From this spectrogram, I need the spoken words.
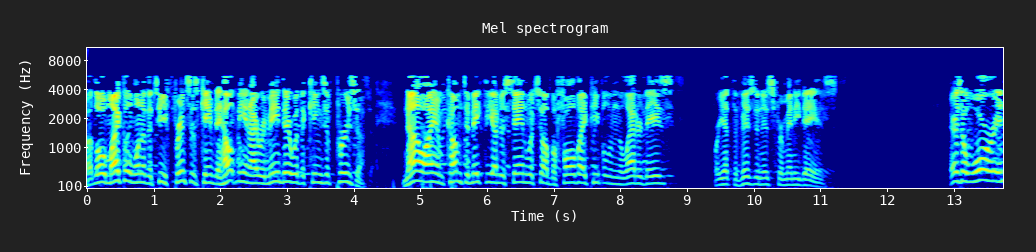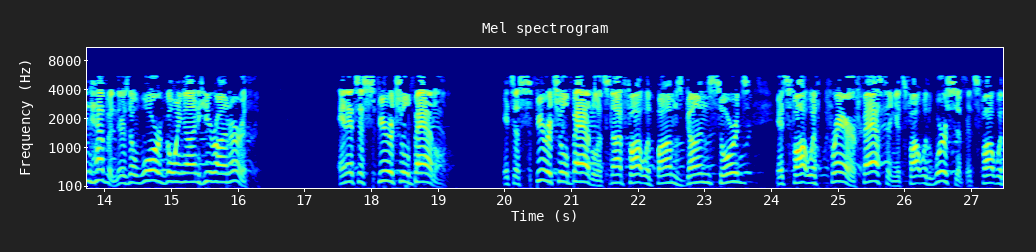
But lo, Michael, one of the chief princes, came to help me, and I remained there with the kings of Persia. Now I am come to make thee understand what shall befall thy people in the latter days, for yet the vision is for many days. There's a war in heaven. There's a war going on here on earth. And it's a spiritual battle. It's a spiritual battle. It's not fought with bombs, guns, swords. It's fought with prayer, fasting. It's fought with worship. It's fought with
